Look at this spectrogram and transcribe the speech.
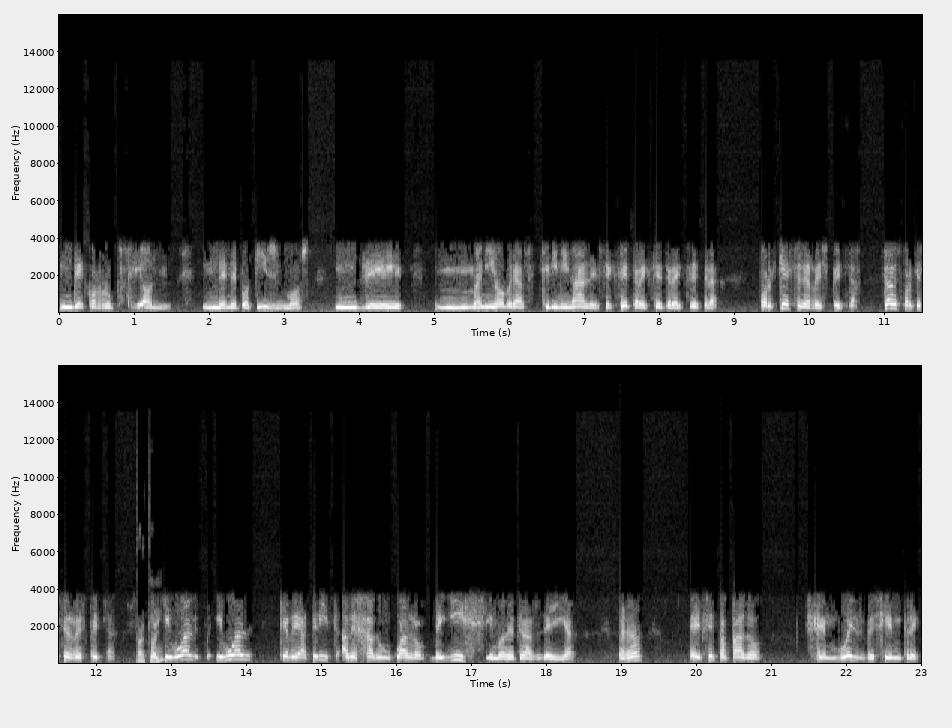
de corrupción, de nepotismos, de mm, maniobras criminales, etcétera, etcétera, etcétera. ¿Por qué se le respeta? ¿Sabes por qué se respeta? ¿Por qué? Porque igual, igual que Beatriz ha dejado un cuadro bellísimo detrás de ella, ¿verdad? Ese papado se envuelve siempre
